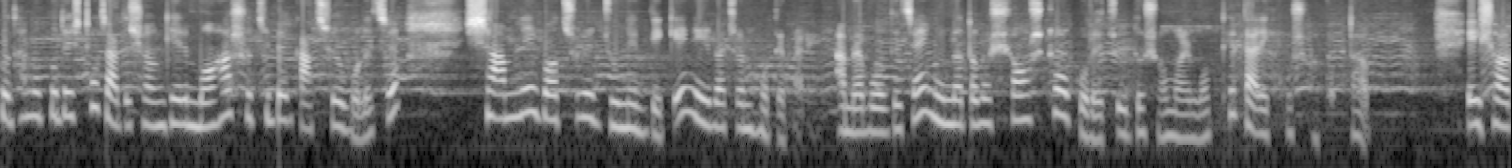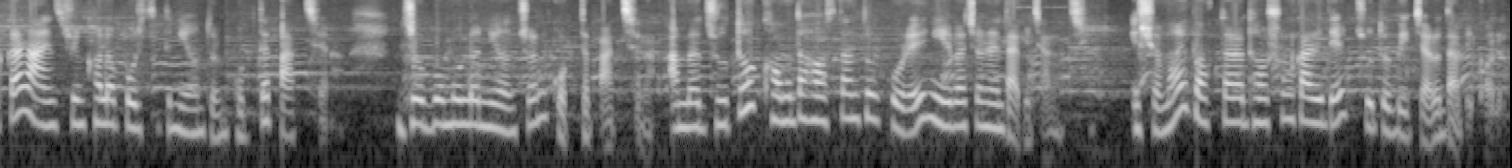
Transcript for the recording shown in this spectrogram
প্রধান উপদেষ্টা জাতিসংঘের মহাসচিবের কাছেও বলেছে, সামনের বছরের জুনের দিকে নির্বাচন হতে পারে। আমরা বলতে চাই, ন্যূনতম সংস্কার করে দ্রুত সময়ের মধ্যে তারিখ ঘোষণা করতে হবে। এই সরকার আইন শৃঙ্খলা পরিস্থিতি নিয়ন্ত্রণ করতে পারছে না, দ্রব্যমূল্য নিয়ন্ত্রণ করতে পারছে না। আমরা দ্রুত ক্ষমতা হস্তান্তর করে নির্বাচনের দাবি জানাচ্ছি। এ সময় বক্তারা ধর্ষণকারীদের দ্রুত বিচারও দাবি করেন।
